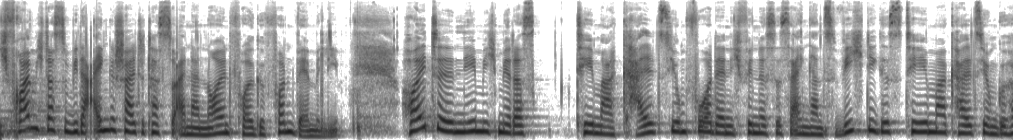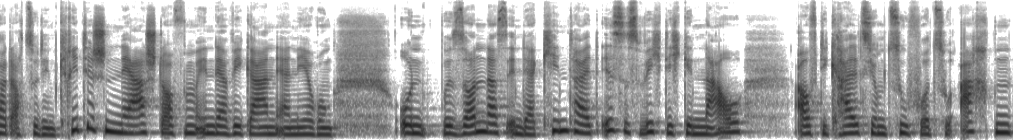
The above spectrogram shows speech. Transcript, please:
Ich freue mich, dass du wieder eingeschaltet hast zu einer neuen Folge von Wemily. Heute nehme ich mir das Thema Calcium vor, denn ich finde, es ist ein ganz wichtiges Thema. Calcium gehört auch zu den kritischen Nährstoffen in der veganen Ernährung und besonders in der Kindheit ist es wichtig, genau auf die Kalziumzufuhr zu achten,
